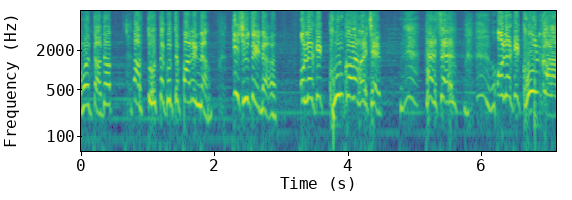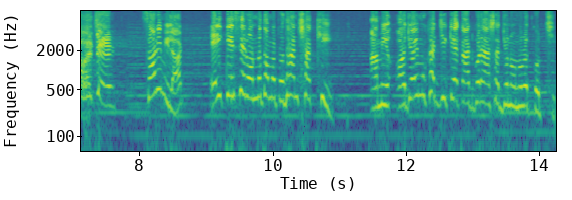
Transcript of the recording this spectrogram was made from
আমার দাদা আত্মহত্যা করতে পারেন না কিছুতেই না। ওনাকে খুন করা হয়েছে। হ্যাঁ স্যার ওনাকে খুন করা হয়েছে। সরি মিলর্ড এই কেসের অন্যতম প্রধান সাক্ষী। আমি অজয় মুখার্জিকে কাঠগড়ে আসার জন্য অনুরোধ করছি।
